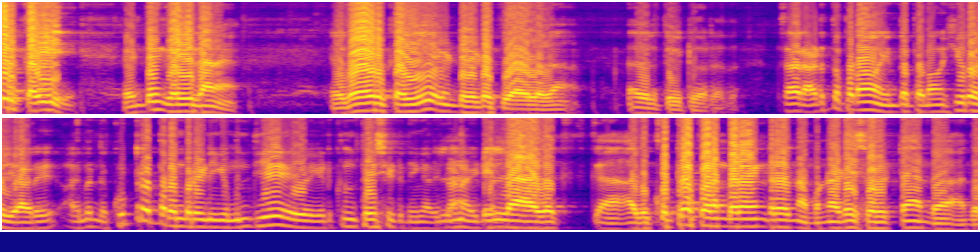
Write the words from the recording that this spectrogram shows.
ஒரு கை ரெண்டும் கை தானே ஏதோ ஒரு கை ரெண்டு இடுப்பு அவ்வளோதான் அதில் தூக்கிட்டு வர்றது. சார் அடுத்த படம் இந்த படம் ஹீரோ யாரு? அது மாதிரி இந்த குற்ற பரம்பரை நீங்க முந்தையே எடுக்கணும்னு பேசிட்டு இருந்தீங்க அதுக்கான ஐடியா இல்லை அது அது குற்ற பரம்பரைன்றது நான் முன்னாடியே சொல்லிட்டேன். அந்த அந்த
